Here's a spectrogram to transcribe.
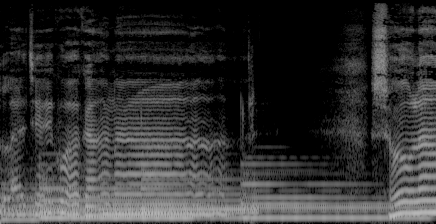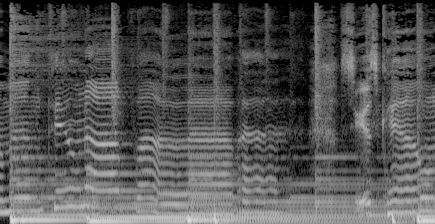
la llego a ganar. Solamente una palabra, si es que aún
